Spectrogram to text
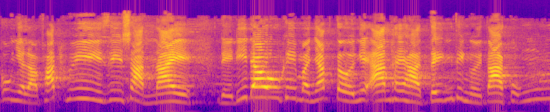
cũng như là phát huy di sản này để đi đâu khi mà nhắc tới Nghệ An hay Hà Tĩnh thì người ta cũng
